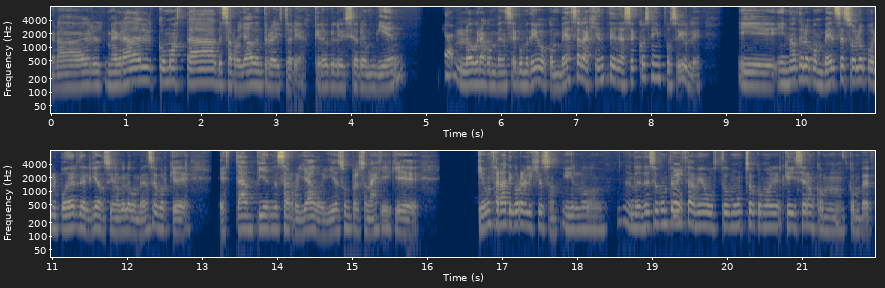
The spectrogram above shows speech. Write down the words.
Me agrada el, me agrada el cómo está desarrollado dentro de la historia. Creo que lo hicieron bien. Claro. Logra convencer, como te digo, convence a la gente de hacer cosas imposibles. Y, y no te lo convence solo por el poder del guion, sino que lo convence porque está bien desarrollado y es un personaje que, que es un fanático religioso. Y lo, desde ese punto de Sí. vista a mí me gustó mucho cómo, que hicieron con, con Bev.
